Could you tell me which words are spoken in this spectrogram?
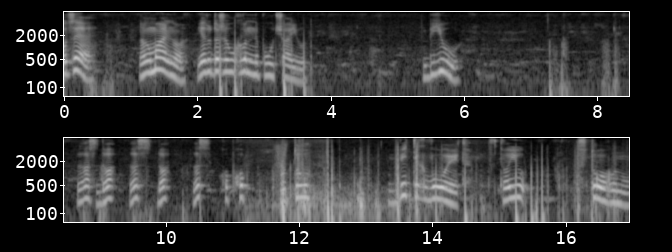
Оце. Нормально. Я тут даже урон не получаю. Бью. Раз, два, раз, два, раз, хоп, хоп. Готово. Ветер воет в твою сторону.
